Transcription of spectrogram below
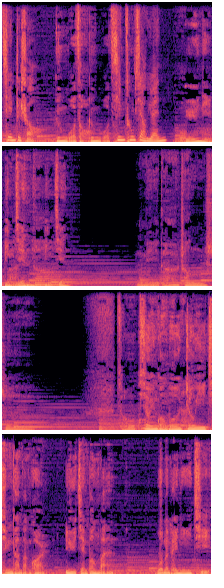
牵着手，跟我走，跟我走，青葱校园，与你并肩，并肩。你的城市，走校园广播周一情感板块遇见傍晚，我们陪你一起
